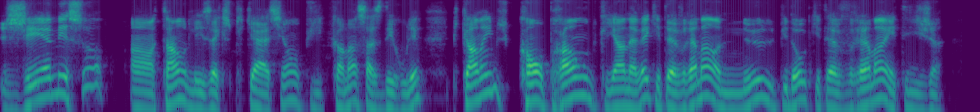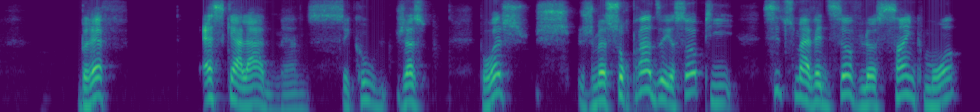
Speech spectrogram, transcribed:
j'ai aimé ça, entendre les explications, puis comment ça se déroulait, puis quand même comprendre qu'il y en avait qui étaient vraiment nuls, puis d'autres qui étaient vraiment intelligents. Bref, escalade, man, c'est cool. pour vrai, je, je, me surprends à dire ça, puis si tu m'avais dit ça, il cinq mois,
